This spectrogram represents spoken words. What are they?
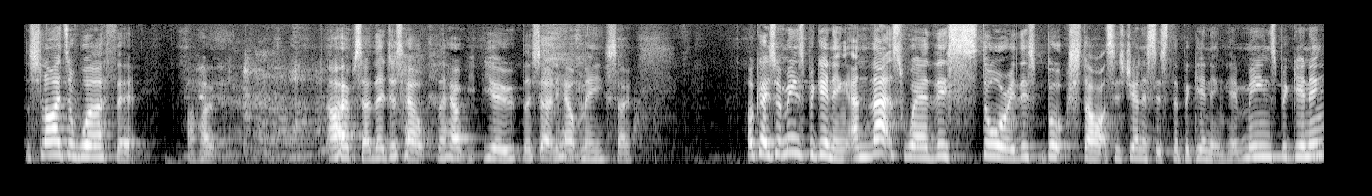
The slides are worth it, I hope. I hope so. They just help. They help you. They certainly help me. So, okay, so it means beginning, and that's where this story, this book starts. Is Genesis the beginning? It means beginning,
